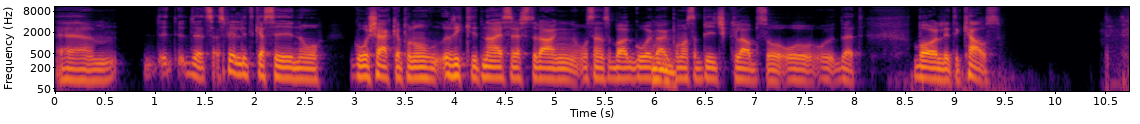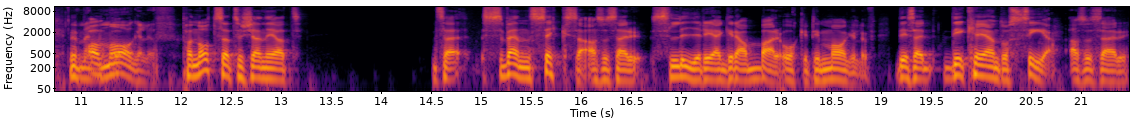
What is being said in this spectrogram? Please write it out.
Här, spela lite kasino, gå och käka på någon riktigt nice restaurang och sen så bara gå iväg Mm. på massa beachclubs och, och, och vet, vara lite kaos. Men Men av- Magaluf. på något sätt så känner jag att så här, svensexa, alltså så här, sliriga grabbar åker till Magaluf. Det, är så här, det kan jag ändå se. Alltså så här,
